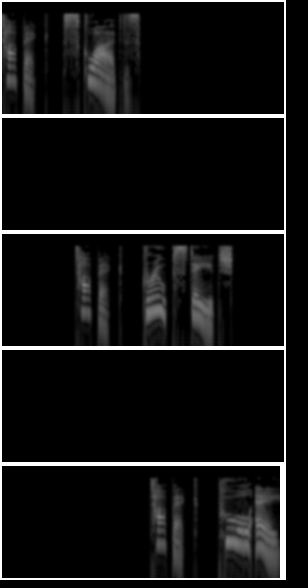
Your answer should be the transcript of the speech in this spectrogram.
Topic: Squads. Topic: Group stage. Topic: Pool A.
